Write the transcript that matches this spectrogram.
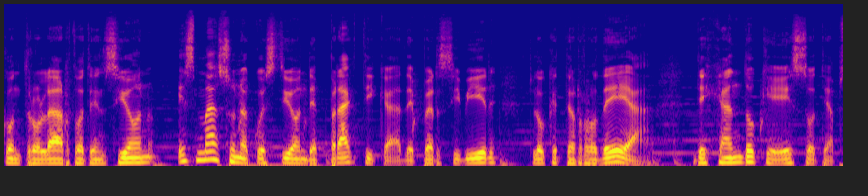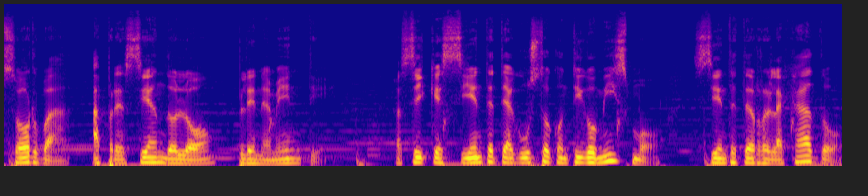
Controlar tu atención es más una cuestión de práctica, de percibir lo que te rodea, dejando que eso te absorba, apreciándolo plenamente. Así que siéntete a gusto contigo mismo, siéntete relajado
